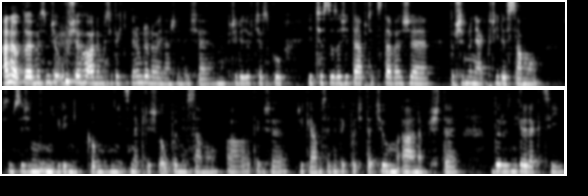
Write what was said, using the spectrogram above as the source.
Ano, to je myslím, že u všeho a nemusíte chtít jenom do novinařiny, že mi přijde, že v Česku je často zažitá představa, že to všechno nějak přijde samo. Myslím si, že nikdy nikomu nic nepřišlo úplně samo. A, takže říkám, sedněte k počítačům a napište do různých redakcí,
